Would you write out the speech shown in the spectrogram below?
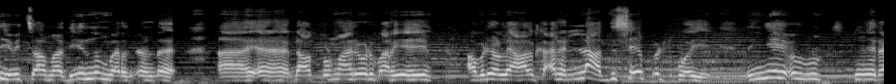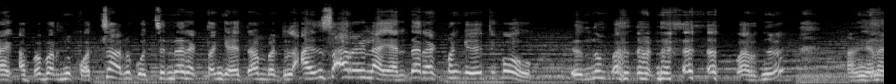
ജീവിച്ചാൽ മതി എന്നും പറഞ്ഞുകൊണ്ട് ഡോക്ടർമാരോട് പറയുകയും അവിടെയുള്ള ആൾക്കാരെല്ലാം അതിശയപ്പെട്ടു പോയി. ഇനി അപ്പൊ പറഞ്ഞു കൊച്ചാണ് കൊച്ചിന്റെ രക്തം കയറ്റാൻ പറ്റില്ല. അത് സാരമില്ല എന്റെ രക്തം കയറ്റിക്കോ. എന്നും പറഞ്ഞുകൊണ്ട് പറഞ്ഞു അങ്ങനെ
